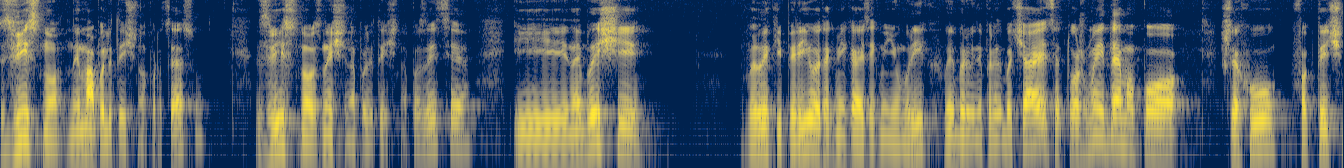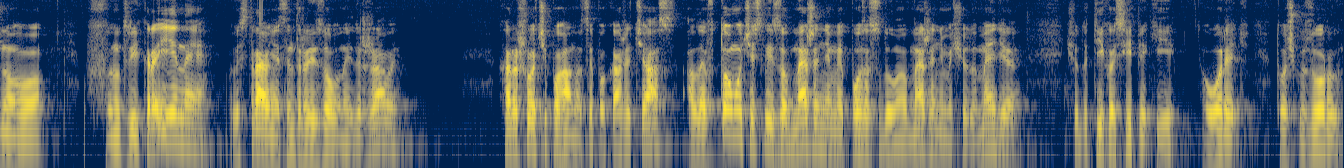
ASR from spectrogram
звісно, нема політичного процесу, звісно, знищена політична позиція. І найближчі великий період, як мені кажуть, як мінімум рік, виборів не передбачається. Тож ми йдемо по шляху фактичного внутрі країни, вистраювання централізованої держави. Хорошо чи погано це покаже час, але в тому числі з обмеженнями, позасудовими обмеженнями щодо медіа, щодо тих осіб, які говорять точку зору,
